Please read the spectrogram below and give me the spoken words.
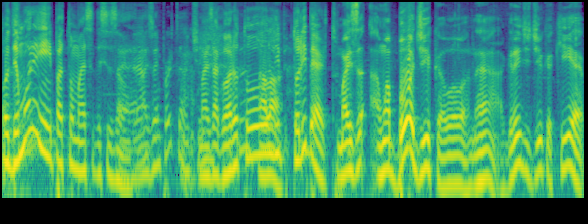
Eu demorei para tomar essa decisão. É, mas é importante. Mas agora eu tô, ah li, tô liberto certo. Mas uma boa dica, né? A grande dica aqui é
